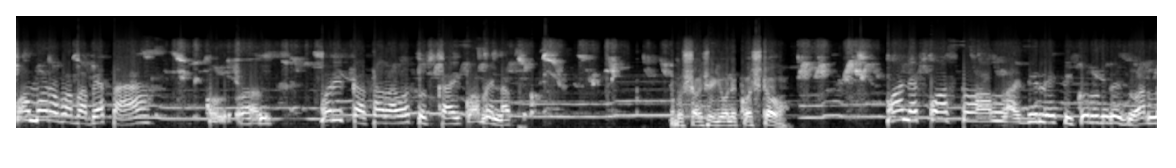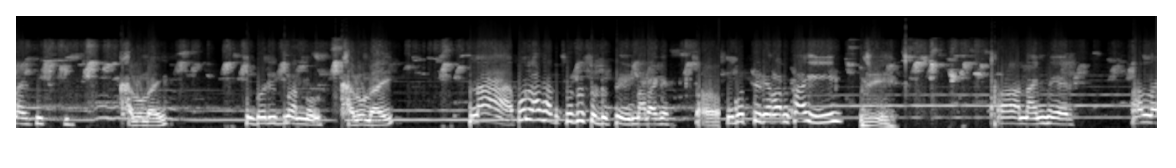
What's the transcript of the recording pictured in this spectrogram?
কমর বাবা বেটা পরীক্ষা ছাড়া ওষুধ খাই কমে না। সংসার কি অনেক কষ্ট? অনেক কষ্ট আল্লাহ দিলে কি করুন আল্লাহ দিচ্ছি। খালু নাই? গরিব মানুষ। খালু নাই? না পোলা ভাব ছোট ছোট থেকে মারা গেছে। গেলাম জি। নাইন হের আল্লাহ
